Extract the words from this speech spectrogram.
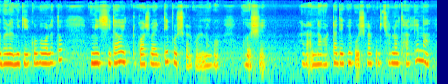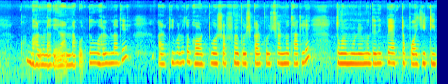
এবার আমি কী করব বলো তো? মিক্সিটাও একটু কসবাইট দিয়ে পরিষ্কার করে নেব ঘষে। রান্নাঘরটা দেখবে পরিষ্কার পরিচ্ছন্ন থাকলে না খুব ভালো লাগে, রান্না করতেও ভালো লাগে। আর কি বলো তো, ঘর দুয়ার সবসময় পরিষ্কার পরিচ্ছন্ন থাকলে তোমার মনের মধ্যে দেখবে একটা পজিটিভ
